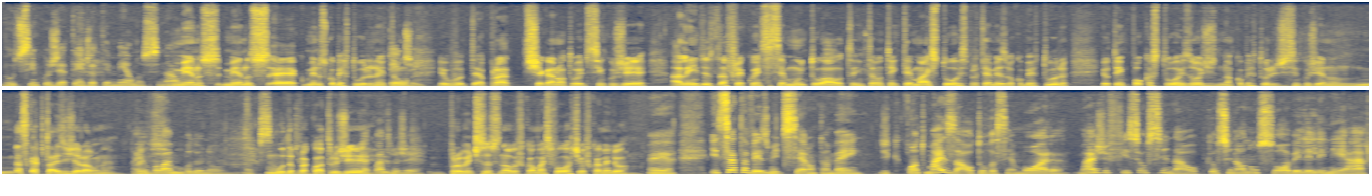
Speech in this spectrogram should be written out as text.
O 5G tende a ter menos sinal? Menos, menos, é, com menos cobertura, né? Então, Entendi. eu vou para chegar numa torre de 5G, além de- da frequência ser muito alta, então eu tenho que ter mais torres para ter a mesma cobertura. Eu tenho poucas torres hoje na cobertura de 5G no- nas capitais em geral, né? Aí eu isso. vou lá e mudo no, Muda para 4G, pra 4G. provavelmente o seu sinal vai ficar mais forte, vai ficar melhor. É. E certa vez me disseram também de que quanto mais alto você mora, mais difícil é o sinal, porque o sinal não sobe, ele é linear.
